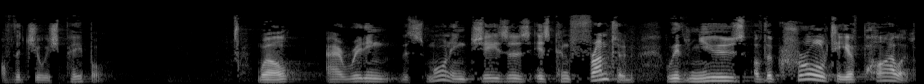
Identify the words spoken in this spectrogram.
of the Jewish people. Well, our reading this morning, Jesus is confronted with news of the cruelty of Pilate.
